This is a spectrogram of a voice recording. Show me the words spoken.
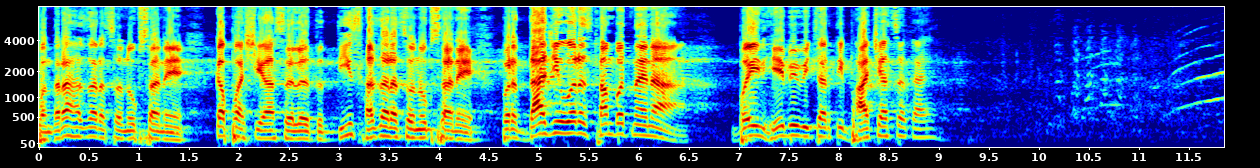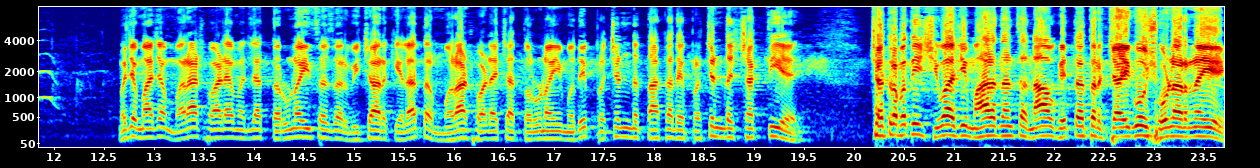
पंधरा हजाराचं नुकसान आहे कपाशी असलं तर तीस हजाराचं नुकसान आहे. परत दाजीवरच थांबत नाही ना. बहीण हे बी विचारती भाच्याचं काय? म्हणजे माझ्या मराठवाड्यामधल्या तरुणाईचा जर विचार केला तर मराठवाड्याच्या तरुणाईमध्ये प्रचंड ताकद आहे प्रचंड शक्ती आहे. छत्रपती शिवाजी महाराजांचं नाव घेतलं तर जयघोष होणार नाही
